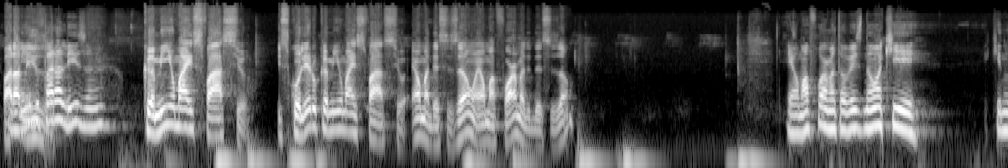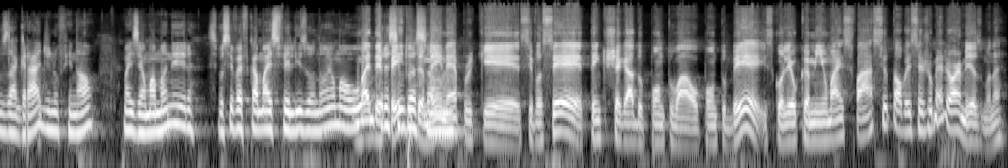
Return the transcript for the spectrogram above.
O Paralisa. medo paralisa, né? Caminho mais fácil. Escolher o caminho mais fácil é uma decisão? É uma forma de decisão? É uma forma, talvez não a que, que nos agrade no final, mas é uma maneira. Se você vai ficar mais feliz ou não, é uma outra Mas depende situação. também, né? Porque se você tem que chegar do ponto A ao ponto B, escolher o caminho mais fácil talvez seja o melhor mesmo, né?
